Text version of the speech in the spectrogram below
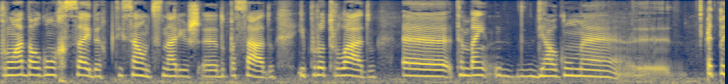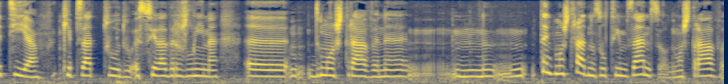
por um lado, de algum receio da repetição de cenários uh, do passado e, por outro lado, uh, também de, alguma. Uh, apatia que, apesar de tudo, a sociedade argelina uh, demonstrava, na, na, tem demonstrado nos últimos anos, ou demonstrava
